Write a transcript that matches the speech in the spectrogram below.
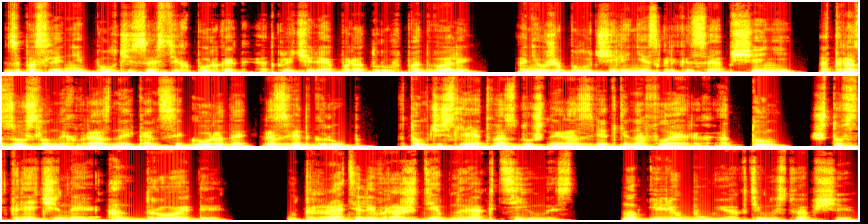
За последние полчаса с тех пор, как отключили аппаратуру в подвале, они уже получили несколько сообщений от разосланных в разные концы города разведгрупп, в том числе от воздушной разведки на флайерах, о том, что встреченные андроиды утратили враждебную активность, ну и любую активность вообще.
